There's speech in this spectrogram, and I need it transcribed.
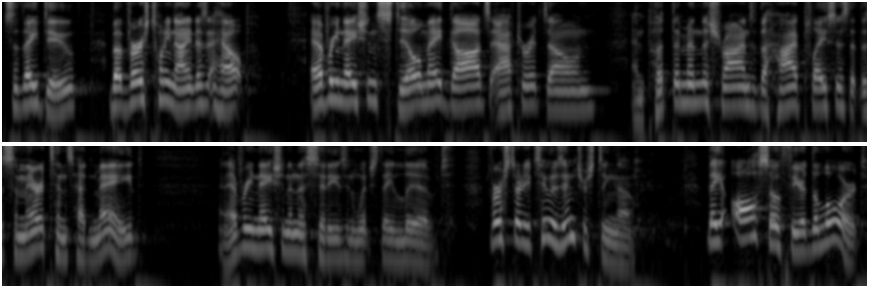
So they do. But verse 29 doesn't help. Every nation still made gods after its own and put them in the shrines of the high places that the Samaritans had made, and every nation in the cities in which they lived. Verse 32 is interesting, though. They also feared the Lord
